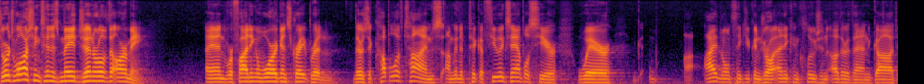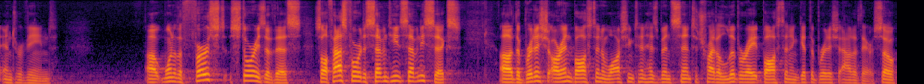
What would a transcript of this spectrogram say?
George Washington is made general of the army, and we're fighting a war against Great Britain. There's a couple of times, I'm going to pick a few examples here, where I don't think you can draw any conclusion other than God intervened. Uh, one of the first stories of this, so I'll fast forward to 1776. Uh, the British are in Boston, and Washington has been sent to try to liberate Boston and get the British out of there. So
